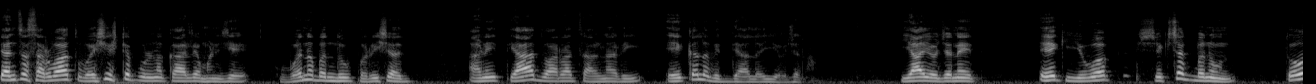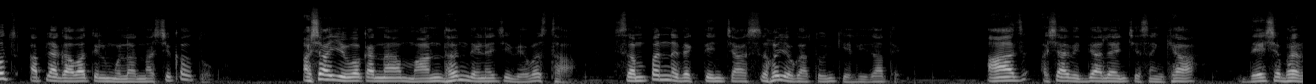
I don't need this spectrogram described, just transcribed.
त्यांचं सर्वात वैशिष्ट्यपूर्ण कार्य म्हणजे वनबंधू परिषद आणि त्याद्वारा चालणारी एकल विद्यालय योजना. या योजनेत एक युवक शिक्षक बनून तोच आपल्या गावातील मुलांना शिकवतो. अशा युवकांना मानधन देण्याची व्यवस्था संपन्न व्यक्तींच्या सहयोगातून केली जाते. आज अशा विद्यालयांची संख्या देशभर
